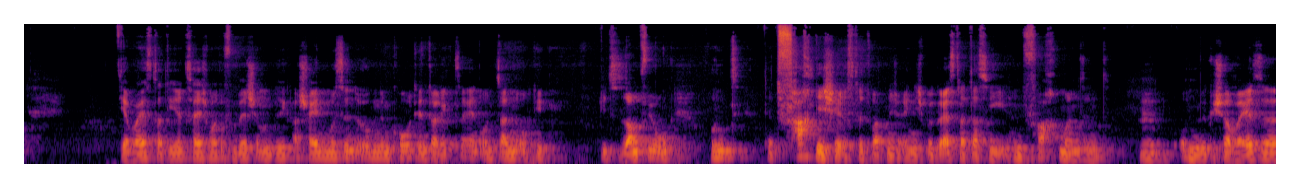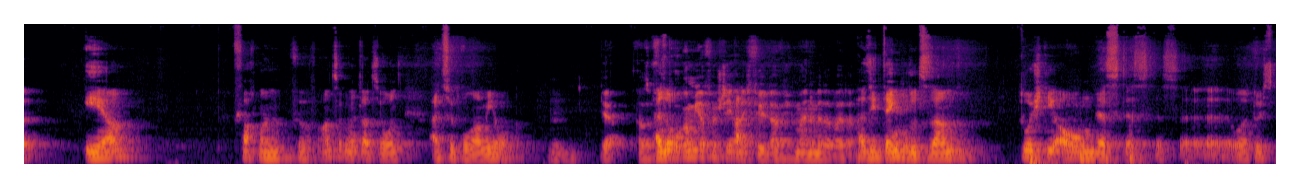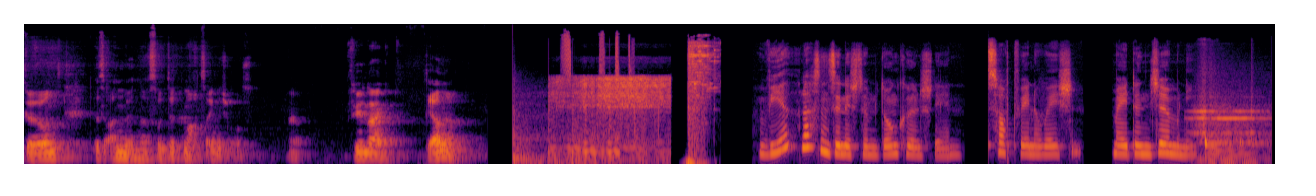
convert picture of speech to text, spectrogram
der weiß, dass jede Zeichnung auf dem Bildschirm erscheinen muss, in irgendeinem Code hinterlegt sein und dann auch die, die Zusammenführung. Und das Fachliche ist das, was mich eigentlich begeistert, dass sie ein Fachmann sind mhm. und möglicherweise eher Fachmann für Verfahrensdokumentation als für Programmierung. Mhm. Ja, also vom Also- Programmieren verstehe ich auch nicht viel, darf ich meine Mitarbeiter. Also sie denken sozusagen durch die Augen des, des, des äh, oder durchs Gehirn des Anwenders und das macht es eigentlich aus. Vielen Dank. Gerne. Wir lassen sie nicht im Dunkeln stehen. Software Innovation, made in Germany.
